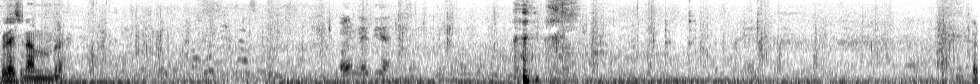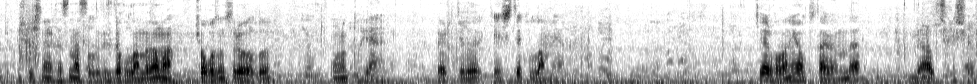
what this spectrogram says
Güneşin anında. Oğlum ne diye? Dört beşin arkası nasıldı? Biz de kullandık ama çok uzun süre oldu. Unuttuk yani. 4 yılı geçti kullanmayalım. Cer kovanı yoktu tabii onda. Bir alt çıkış yok.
